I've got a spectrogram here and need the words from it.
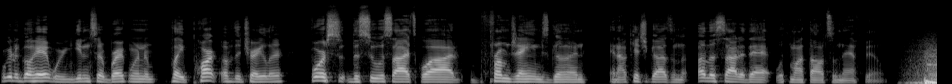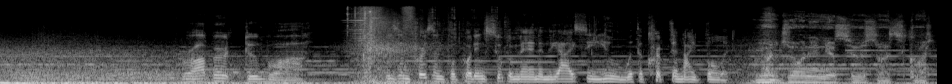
We're gonna go ahead. We're gonna get into a break. We're gonna play part of the trailer for the Suicide Squad from James Gunn, and I'll catch you guys on the other side of that with my thoughts on that film. Robert Dubois. He's in prison for putting Superman in the ICU with a kryptonite bullet. I'm not joining your suicide squad.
